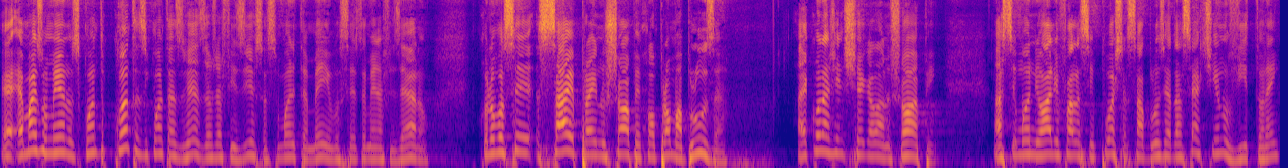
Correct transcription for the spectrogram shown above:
É, é mais ou menos quanto, quantas e quantas vezes eu já fiz isso, a Simone também, vocês também já fizeram. Quando você sai para ir no shopping comprar uma blusa, aí quando a gente chega lá no shopping, a Simone olha e fala assim: Poxa, essa blusa ia dar certinho no Vitor, hein?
